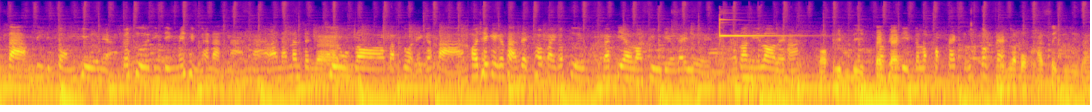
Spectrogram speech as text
43 42 คิวเนี่ย ก็คือจริงๆ ไม่ถึงขนาดนั้นนะอันนั้นมันเป็นคิวรอแบบตรวจเอกสาร พอเช็คเอกสารเสร็จเข้าไปก็คือแป๊บเดียวรอคิวเดียวได้เลยนะ แล้วตอนนี้รอเลยคะพอพิมพ์ดีดรแป๊อพิมกพ์ดิดตะล็อกตอกแตกตะล็อกตอกแตเป็กนระบบคลาสสิกจริงๆนะ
